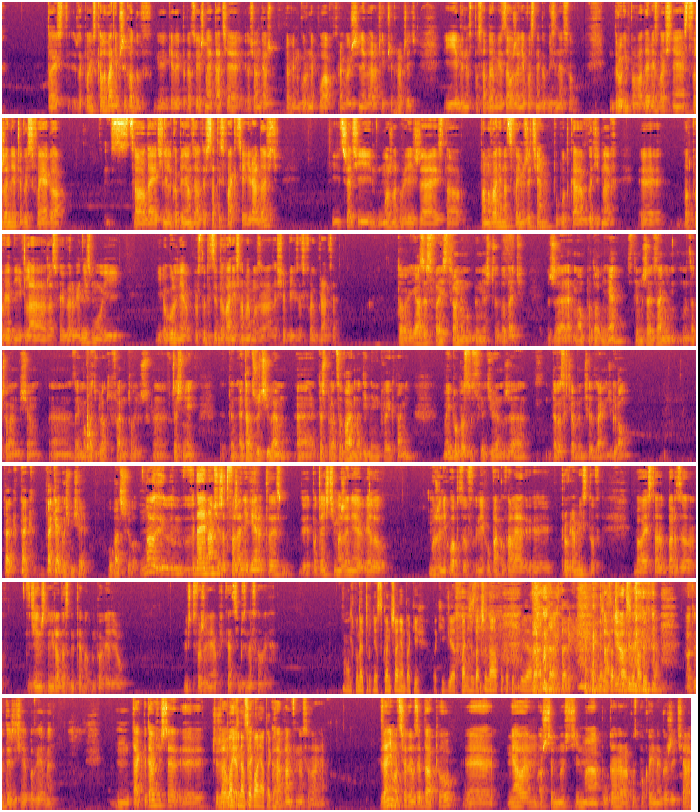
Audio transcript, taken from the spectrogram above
to jest, że tak powiem, skalowanie przychodów. Kiedy pracujesz na etacie, osiągasz pewien górny pułap, którego już się nie da raczej przekroczyć i jedynym sposobem jest założenie własnego biznesu. Drugim powodem jest właśnie stworzenie czegoś swojego, co daje ci nie tylko pieniądze, ale też satysfakcję i radość. I trzeci, można powiedzieć, że jest to panowanie nad swoim życiem, pobudka w godzinach y, odpowiednich dla, dla swojego organizmu i, i ogólnie po prostu decydowanie samemu za, za siebie i za swoją pracę. To ja ze swojej strony mógłbym jeszcze dodać, że mam podobnie, z tym, że zanim zacząłem się e, zajmować bloki farm, to już e, wcześniej ten etat rzuciłem. E, też pracowałem nad innymi projektami. No i po prostu stwierdziłem, że teraz chciałbym się zająć grą. Tak, tak, tak jakoś mi się upatrzyło. No, wydaje nam się, że tworzenie gier to jest y, po części marzenie wielu, może nie chłopców, nie chłopaków, ale y, programistów, bo jest to bardzo wdzięczny i radosny temat, bym powiedział, niż tworzenie aplikacji biznesowych. No, tylko najtrudniej z skończeniem takich, takich gier. Fajnie się zaczyna, prototypuje. Tak, tak, tak. Tak, zaczyna o się tym-. O tym też dzisiaj opowiemy. Mm, Tak, pytałeś jeszcze, y, czy A żałujemy. plan finansowania tak? tego. Aha, plan finansowania. Zanim odszedłem z etatu, y, miałem oszczędności na półtora roku spokojnego życia.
